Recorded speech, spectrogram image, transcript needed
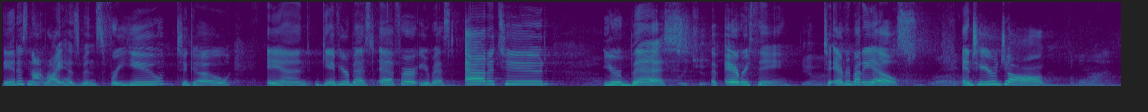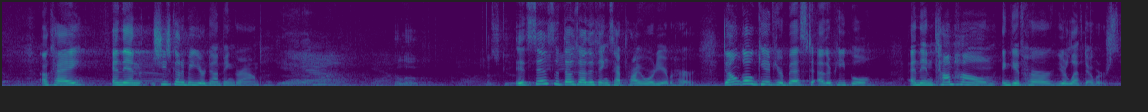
It is not right, husbands, for you to go and give your best effort, your best attitude, your best of everything to everybody else and to your job. Okay? And then she's going to be your dumping ground. Hello. That's good. It says that those other things have priority over her. Don't go give your best to other people and then come home and give her your leftovers.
